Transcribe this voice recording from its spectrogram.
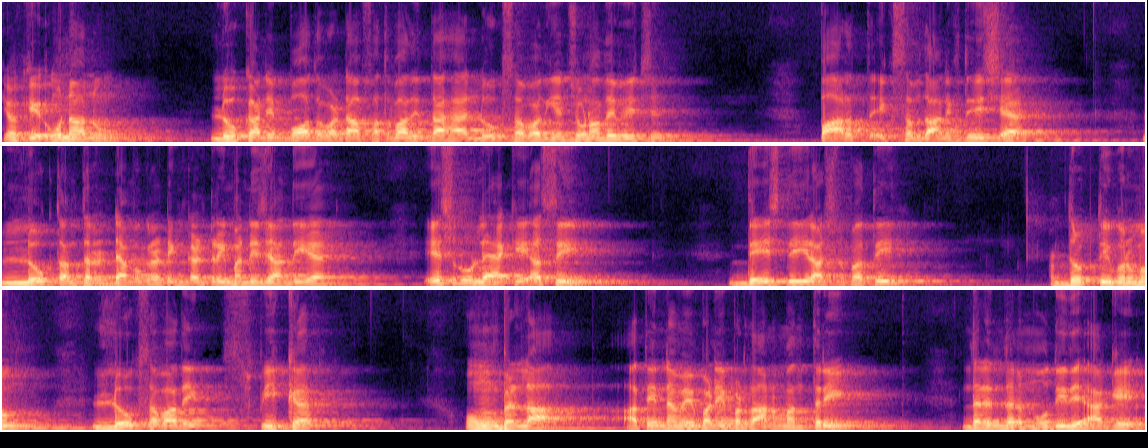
ਕਿਉਂਕਿ ਉਹਨਾਂ ਨੂੰ ਲੋਕਾਂ ਨੇ ਬਹੁਤ ਵੱਡਾ ਫਤਵਾ ਦਿੱਤਾ ਹੈ ਲੋਕ ਸਭਾ ਦੀਆਂ ਚੋਣਾਂ ਦੇ ਵਿੱਚ। ਭਾਰਤ ਇੱਕ ਸੰਵਿਧਾਨਿਕ ਦੇਸ਼ ਹੈ। ਲੋਕਤੰਤਰ, ਡੈਮੋਕ੍ਰੈਟਿਕ ਕੰਟਰੀ ਮੰਨੀ ਜਾਂਦੀ ਹੈ। ਇਸ ਨੂੰ ਲੈ ਕੇ ਅਸੀਂ ਦੇਸ਼ ਦੀ ਰਾਸ਼ਟਰਪਤੀ ਦ੍ਰੋਪਦੀ ਮੁਰਮੂ, ਲੋਕ ਸਭਾ ਦੇ ਸਪੀਕਰ ਓਮ ਬਿਰਲਾ ਅਤੇ ਨਵੇਂ ਬਣੇ ਪ੍ਰਧਾਨ ਮੰਤਰੀ ਨਰਿੰਦਰ ਮੋਦੀ ਦੇ ਅੱਗੇ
